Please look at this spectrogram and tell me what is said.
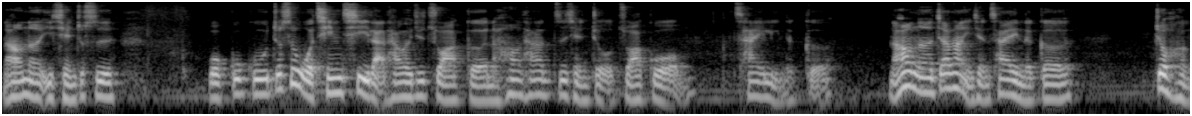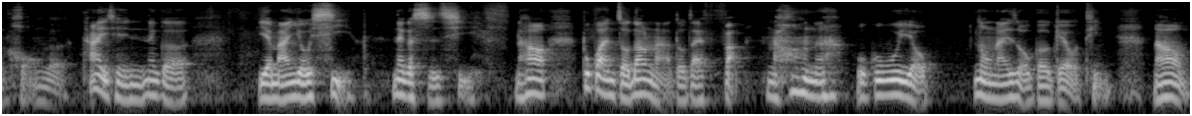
然后呢，以前就是。我姑姑就是我亲戚啦，他会去抓歌，然后他之前就有抓过蔡依林的歌，然后呢，加上以前蔡依林的歌就很红了，他以前那个野蛮游戏那个时期，然后不管走到哪都在放，然后呢，我姑姑有弄那一首歌给我听，然后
